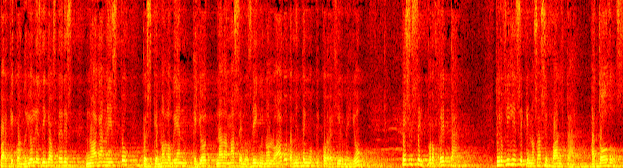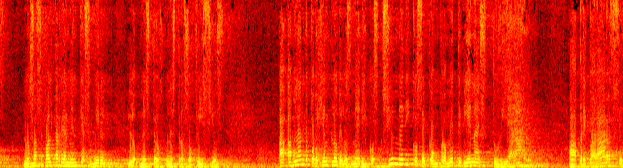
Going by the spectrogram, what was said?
para que cuando yo les diga a ustedes no hagan esto, pues que no lo vean, que yo nada más se los digo y no lo hago, también tengo que corregirme yo. Ese es el profeta. Pero fíjense que nos hace falta a todos, nos hace falta realmente asumir nuestros, nuestros oficios. Hablando, por ejemplo, de los médicos, si un médico se compromete bien a estudiar, a prepararse,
